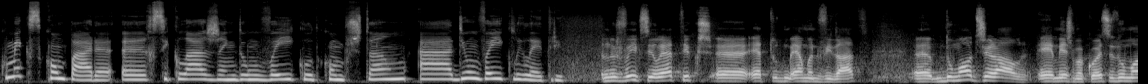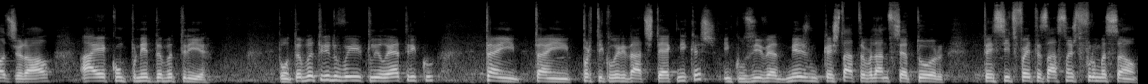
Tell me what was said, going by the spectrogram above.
Como é que se compara a reciclagem de um veículo de combustão à de um veículo elétrico? Nos veículos elétricos eh, é, tudo, é uma novidade. Eh, do modo geral é a mesma coisa, do modo geral há a componente da bateria. Bom, a bateria do veículo elétrico tem, tem particularidades técnicas, inclusive é mesmo quem está a trabalhar no setor tem sido feitas ações de formação,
